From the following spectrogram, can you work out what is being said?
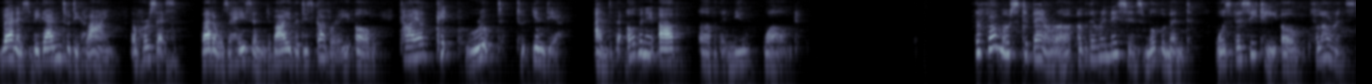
Venice began to decline, a process that was hastened by the discovery of the Cape route to India and the opening up of the New World. The foremost bearer of the Renaissance movement was the city of Florence.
